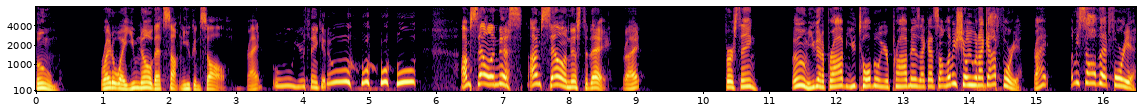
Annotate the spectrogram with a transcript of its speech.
boom, right away, you know that's something you can solve, right? Ooh, you're thinking, ooh, ooh, ooh, ooh. I'm selling this. I'm selling this today, right? First thing, boom, you got a problem. You told me what your problem is. I got something. Let me show you what I got for you, right? Let me solve that for you.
